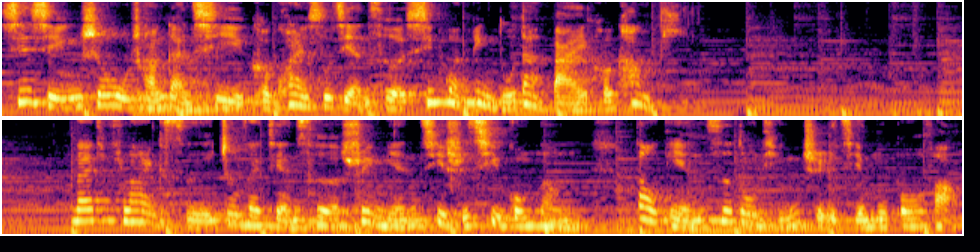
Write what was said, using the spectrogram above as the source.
新型生物传感器可快速检测新冠病毒蛋白和抗体。Netflix 正在检测睡眠计时器功能，到点自动停止节目播放。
